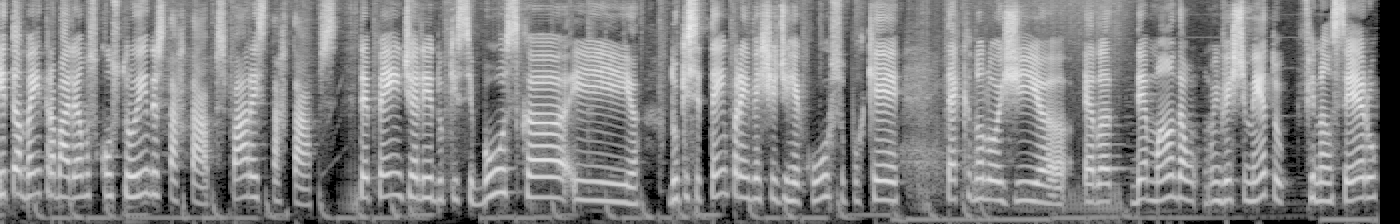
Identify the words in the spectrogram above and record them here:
e também trabalhamos construindo startups para startups. Depende ali do que se busca e do que se tem para investir de recurso, porque tecnologia ela demanda um investimento financeiro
